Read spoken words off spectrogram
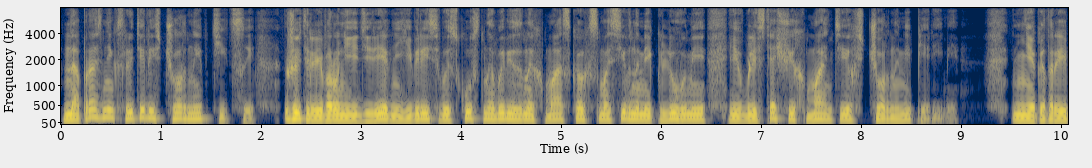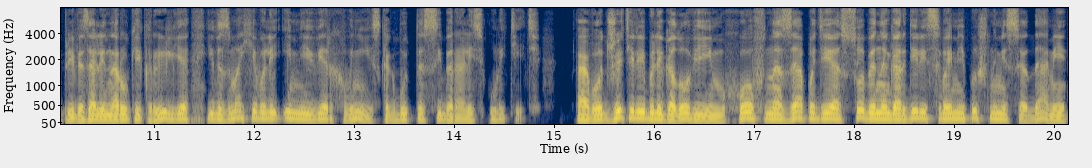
на праздник слетелись черные птицы. Жители Вороньей деревни явились в искусно вырезанных масках с массивными клювами и в блестящих мантиях с черными перьями. Некоторые привязали на руки крылья и взмахивали ими вверх-вниз, как будто собирались улететь. А вот жители Болеголовья и Мхов на Западе особенно гордились своими пышными садами,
